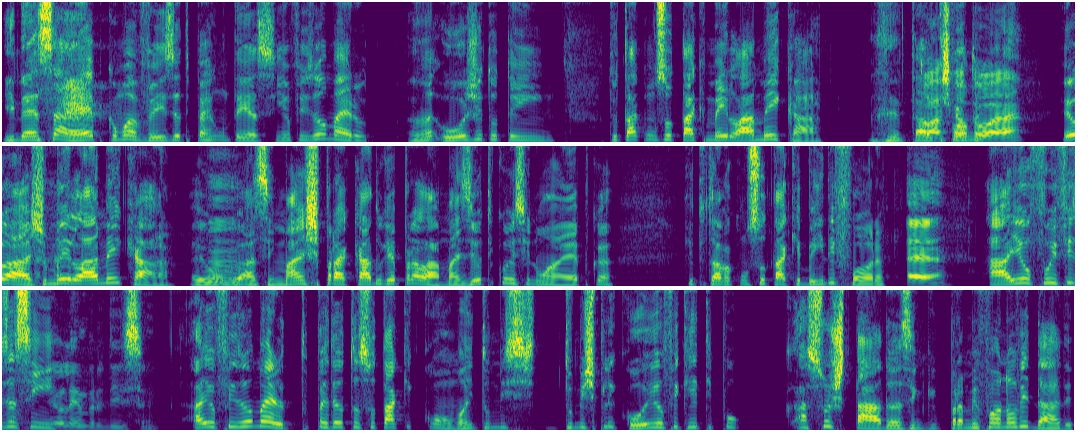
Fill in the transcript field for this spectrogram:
E nessa época, uma vez eu te perguntei assim, eu fiz, ô Mero, hoje tu tem. Tu tá com sotaque meio lá, meio cá. Tu Tá, acha que eu tipo, tô, é? Eu acho, meio lá, meio cá. Eu, Ah. Assim, mais pra cá do que pra lá. Mas eu te conheci numa época que tu tava com sotaque bem de fora. É, Aí eu fui e fiz assim. eu lembro disso. Aí eu fiz, ô Mero, tu perdeu teu sotaque como? Aí tu me, tu me explicou e eu fiquei, tipo, assustado, assim, que pra mim foi uma novidade.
